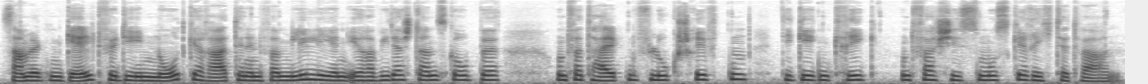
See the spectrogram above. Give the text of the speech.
sammelten Geld für die in Not geratenen Familien ihrer Widerstandsgruppe und verteilten Flugschriften, die gegen Krieg und Faschismus gerichtet waren.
